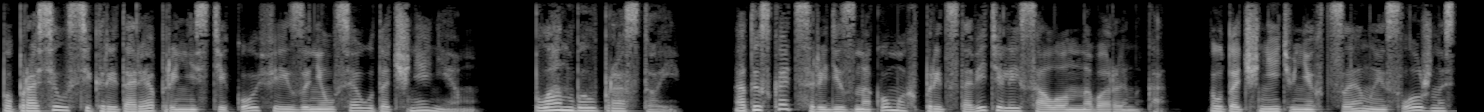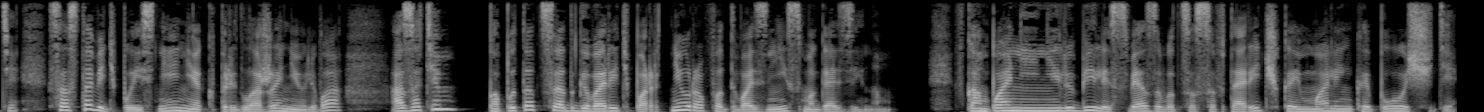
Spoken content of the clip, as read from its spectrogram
Попросил секретаря принести кофе и занялся уточнением. План был простой — отыскать среди знакомых представителей салонного рынка, уточнить у них цены и сложности, составить пояснение к предложению льва, а затем попытаться отговорить партнеров от возни с магазином. В компании не любили связываться со вторичкой маленькой площади,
